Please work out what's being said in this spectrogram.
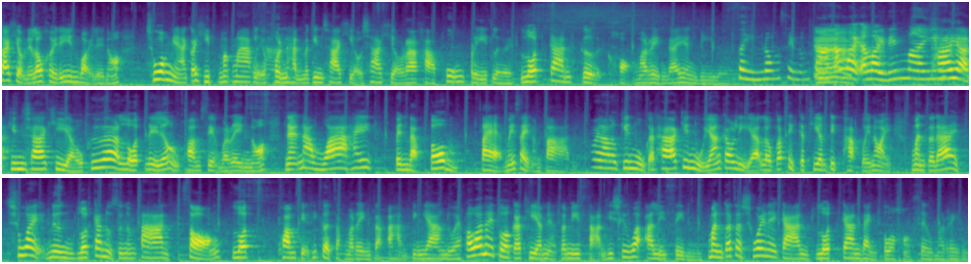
ชาเขียวเนี่ยเราเคยได้ยินบ่อยเลยเนาะช่วงเนี้ยก็ฮิตมาก ๆ เลยค่ะคนหันมากินชาเขียว ชาเขียวราคาพุ่งปรี๊ดเลย ลดการเกิดของมะเร็งได้อย่างดีเลย ใส่นมใส่น้ำตาลอ่าอร่อยอร่อยได้ไหม ถ้าอยากกินชาเขียวเพื่อลดในเรื่องของความเสี่ยงมะเร็งเนาะแนะนำว่าให้เป็นแบบต้มแต่ไม่ใส่น้ำตาล เวลาเรากินหมูกระทะกินหมูย่างเกาหลีอะเราก็ติดกระเทียมติดผักไว้หน่อย มันจะได้ช่วย 1. ลดการดูดซึมน้ำตาล 2. ลด ความเสี่ยงที่เกิดจากมะเร็งจากอาหารปิ้งย่างด้วย เพราะว่าในตัวกระเทียมเนี่ยจะมีสารที่ชื่อว่าอะลิซิน มันก็จะช่วยในการลดการแบ่งตัวของเซลล์มะเร็ง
